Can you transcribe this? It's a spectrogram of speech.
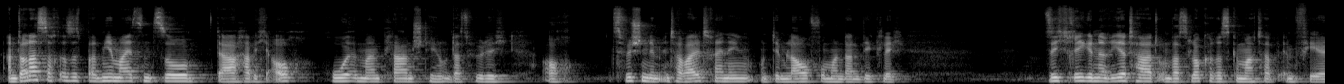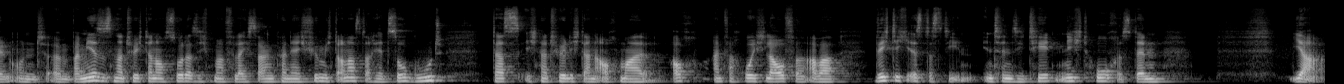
Am Donnerstag ist es bei mir meistens so, da habe ich auch Ruhe in meinem Plan stehen und das würde ich auch zwischen dem Intervalltraining und dem Lauf, wo man dann wirklich sich regeneriert hat und was Lockeres gemacht hat, empfehlen. Und ähm, bei mir ist es natürlich dann auch so, dass ich mal vielleicht sagen kann, ja, ich fühle mich Donnerstag jetzt so gut, dass ich natürlich dann auch mal auch einfach ruhig laufe. Aber wichtig ist, dass die Intensität nicht hoch ist, denn ja,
